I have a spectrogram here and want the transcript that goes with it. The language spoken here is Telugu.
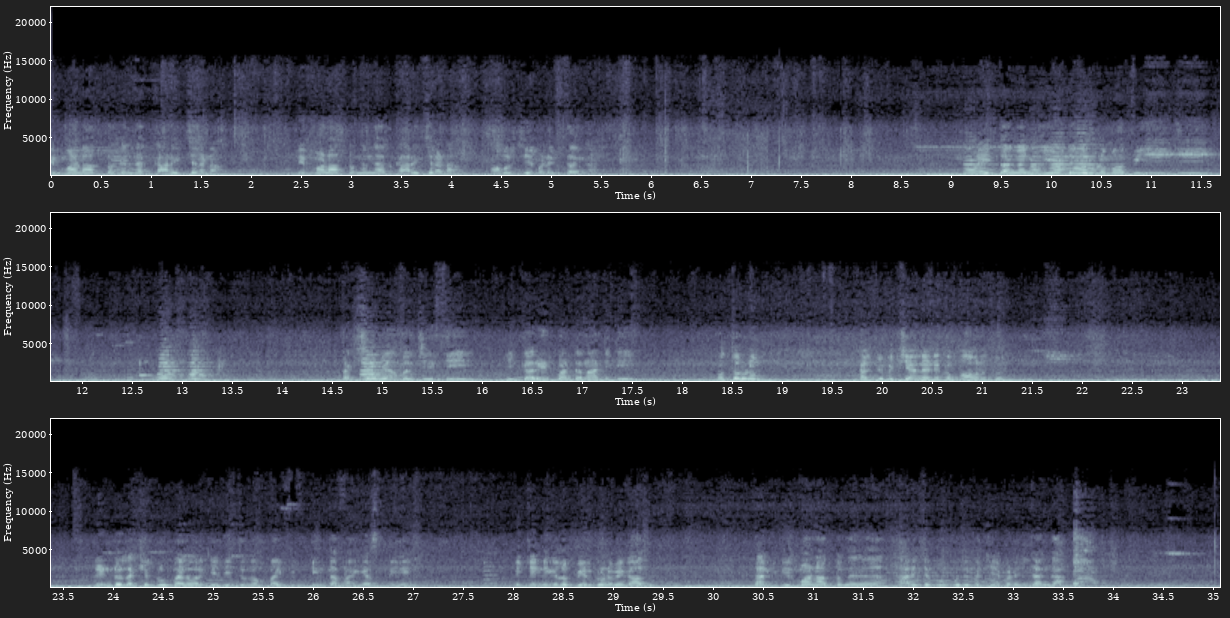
నిర్మాణాత్మకంగా కార్యాచరణ నిర్మాణాత్మకంగా కార్యాచరణ అమలు చేయబడే విధంగా. రైతాంగానికి ఏ విధంగా రుణమాఫీ తక్షణమే అమలు చేసి ఈ ఖరీఫ్ పంట నాటికి కొత్త రుణం కల్పించేయాలనే ఒక భావనతో రెండు లక్షల రూపాయల వరకు ఏదైతుందో బై ఫిఫ్టీన్త్ ఆఫ్ ఆగస్టే నీకు ఎన్నికల్లో పేర్కొనడమే కాదు. దానికి నిర్మాణాత్మకంగా కార్యాచరణ రూపొందింప చేయబడే విధంగా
